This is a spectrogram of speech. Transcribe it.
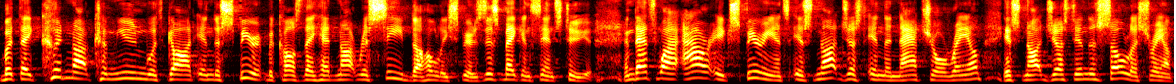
but they could not commune with God in the Spirit because they had not received the Holy Spirit. Is this making sense to you? And that's why our experience is not just in the natural realm, it's not just in the soulless realm,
